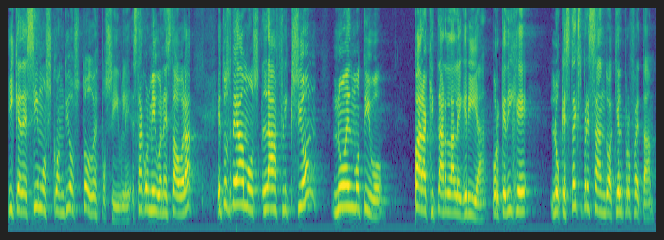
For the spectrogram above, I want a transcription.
y que decimos con Dios todo es posible. ¿Está conmigo en esta hora? Entonces veamos, la aflicción no es motivo para quitar la alegría, porque dije, lo que está expresando aquí el profeta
